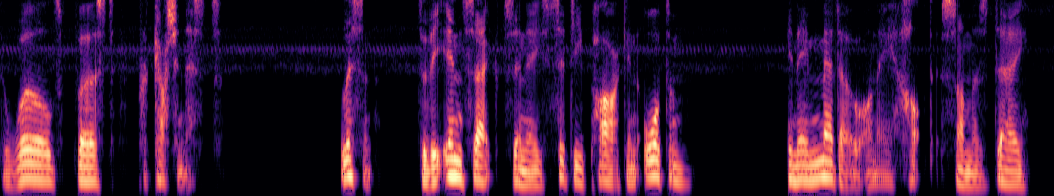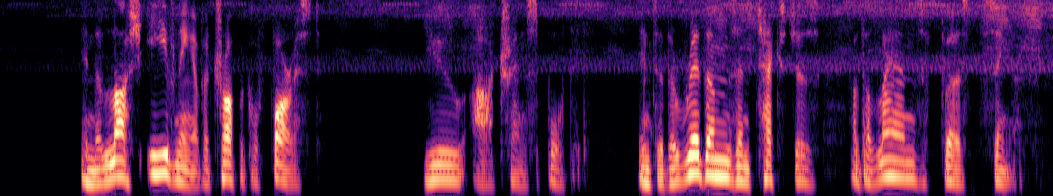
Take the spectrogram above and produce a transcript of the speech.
the world's first percussionists. Listen to the insects in a city park in autumn, in a meadow on a hot summer's day, in the lush evening of a tropical forest. You are transported into the rhythms and textures of the land's first singers.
